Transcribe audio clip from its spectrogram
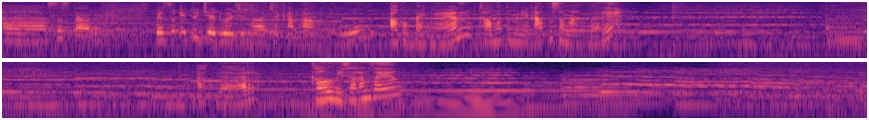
Eh, suster, besok itu jadwal jurnal check up aku. Aku pengen kamu temenin aku sama Akbar ya. Em, Akbar, kamu bisa kan sayang? Iya,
